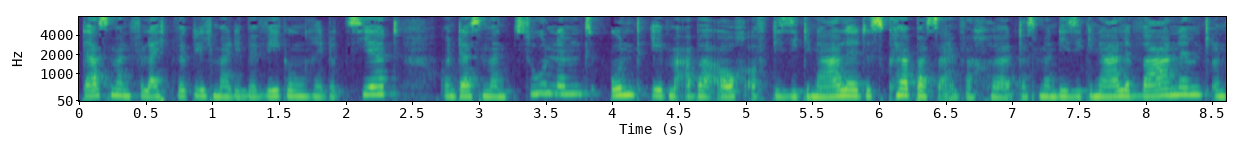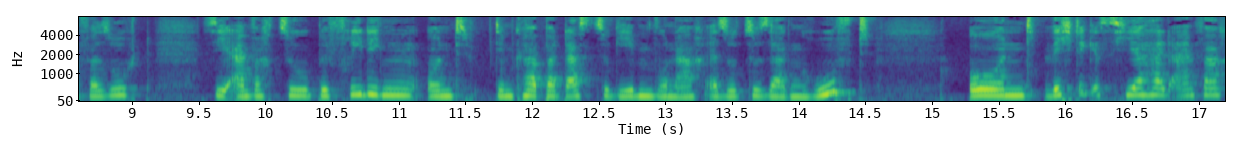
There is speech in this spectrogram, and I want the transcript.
dass man vielleicht wirklich mal die Bewegung reduziert und dass man zunimmt und eben aber auch auf die Signale des Körpers einfach hört, dass man die Signale wahrnimmt und versucht, sie einfach zu befriedigen und dem Körper das zu geben, wonach er sozusagen ruft und wichtig ist hier halt einfach,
